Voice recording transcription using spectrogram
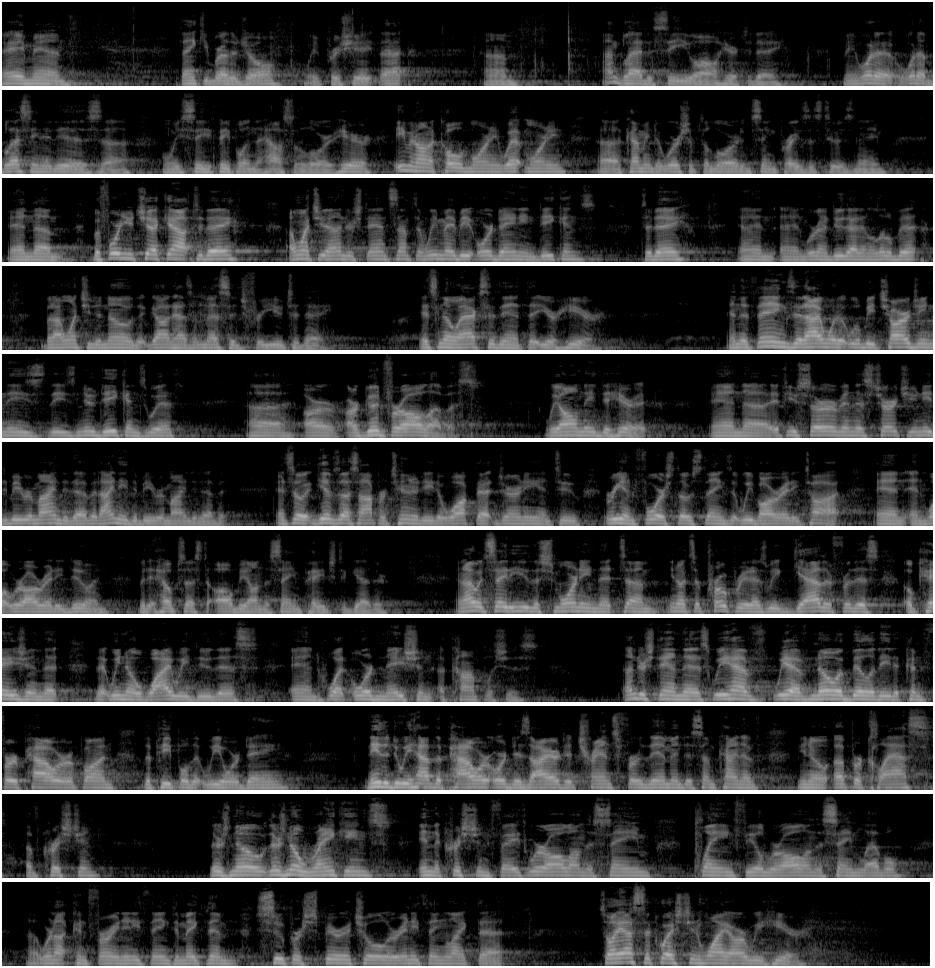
Amen. Thank you, Brother Joel. We appreciate that. Um, I'm glad to see you all here today. I mean, what a, what a blessing it is uh, when we see people in the house of the Lord here, even on a cold morning, wet morning, uh, coming to worship the Lord and sing praises to his name. And um, before you check out today, I want you to understand something. We may be ordaining deacons today, and, and we're going to do that in a little bit. But I want you to know that God has a message for you today. It's no accident that you're here. And the things that I will be charging these, these new deacons with uh, are, are good for all of us. We all need to hear it. And uh, if you serve in this church, you need to be reminded of it. I need to be reminded of it. And so it gives us opportunity to walk that journey and to reinforce those things that we've already taught and, and what we're already doing but it helps us to all be on the same page together. And I would say to you this morning that, um, you know, it's appropriate as we gather for this occasion that, that we know why we do this and what ordination accomplishes. Understand this we have, we have no ability to confer power upon the people that we ordain. Neither do we have the power or desire to transfer them into some kind of, you know, upper class of Christian. There's no, there's no rankings in the Christian faith. We're all on the same playing field, we're all on the same level. Uh, we're not conferring anything to make them super spiritual or anything like that. So I ask the question why are we here?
